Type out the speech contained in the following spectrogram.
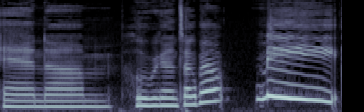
And um, who are we're going to talk about? Me!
